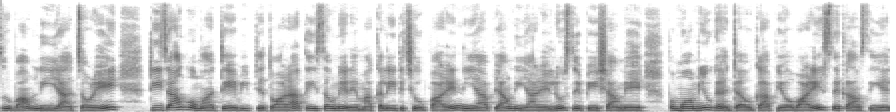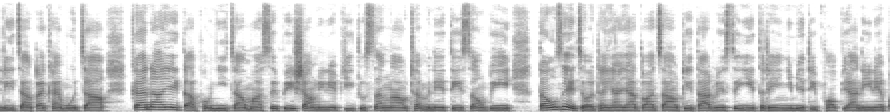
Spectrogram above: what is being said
စုပေါင်း400ကျော်တယ်ဒီကျောင်းကိုမှတည်ပြီးပြစ်သွားတာတေဆုံးနေတဲ့မှာကလေးတချို့ပါတယ်နေရာပြောင်းနေရတယ်လို့စစ်ပေးရှောင်းတဲ့ဗမော်မြို့ကန်တောက်ကပြောပါရယ်စစ်ကောင်စီရဲ့လေကြောင်းတိုက်ခိုက်မှုကြောင့်ကမ်းနားရိပ်သာဘုံကြီးကျောင်းမှာစစ်ပေးရှောင်နေတဲ့ပြည်သူ15ဦးထပ်မံတေဆုံးပြီး30ကျော်ဒဏ်ရာရသွားကြောင်းဒေသတွင်စစ်ရေးသတင်းရင်းမြစ်တွေဖော်ပြနေတဲ့ပ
